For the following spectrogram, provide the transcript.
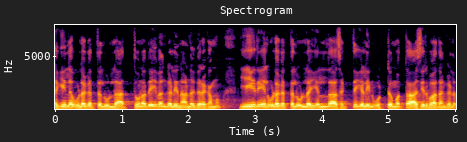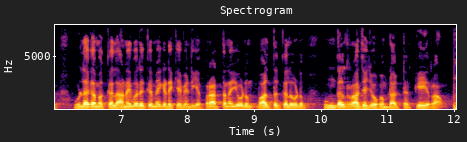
அகில உலகத்தில் உள்ள அத்துண தெய்வங்களின் அனுகிரகமும் ஈரேல் உலகத்தில் உள்ள எல்லா சக்திகளின் ஒட்டுமொத்த ஆசீர்வாதங்களும் உலக மக்கள் அனைவருக்குமே கிடைக்க வேண்டிய பிரார்த்தனையோடும் வாழ்த்துக்களோடும் உங்கள் ராஜயோகம் டாக்டர் கே ராம்.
